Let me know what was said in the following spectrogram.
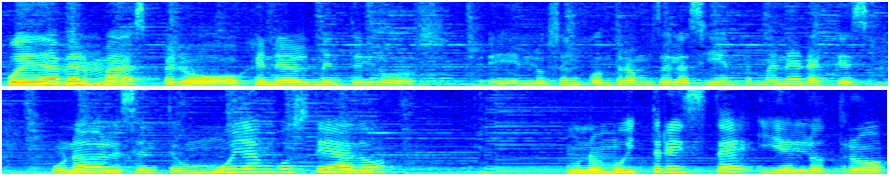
Puede haber más, pero generalmente los, eh, los encontramos de la siguiente manera, que es un adolescente muy angustiado, uno muy triste y el otro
